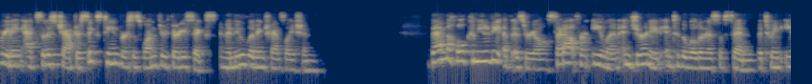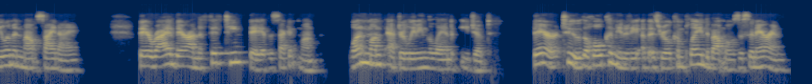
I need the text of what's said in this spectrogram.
reading Exodus chapter 16, verses 1 through 36 in the New Living Translation. Then the whole community of Israel set out from Elim and journeyed into the wilderness of Sin between Elim and Mount Sinai. They arrived there on the 15th day of the second month, one month after leaving the land of Egypt. There, too, the whole community of Israel complained about Moses and Aaron.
